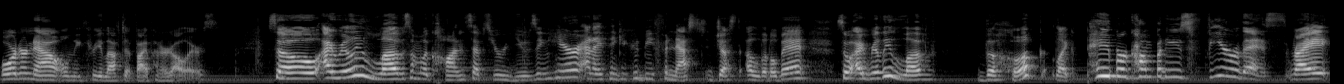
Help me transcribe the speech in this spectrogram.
Order now, only three left at $500. So I really love some of the concepts you're using here, and I think it could be finessed just a little bit. So I really love the hook, like paper companies fear this, right?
